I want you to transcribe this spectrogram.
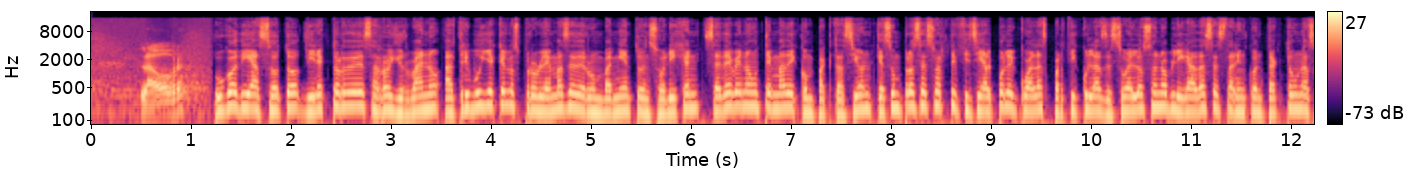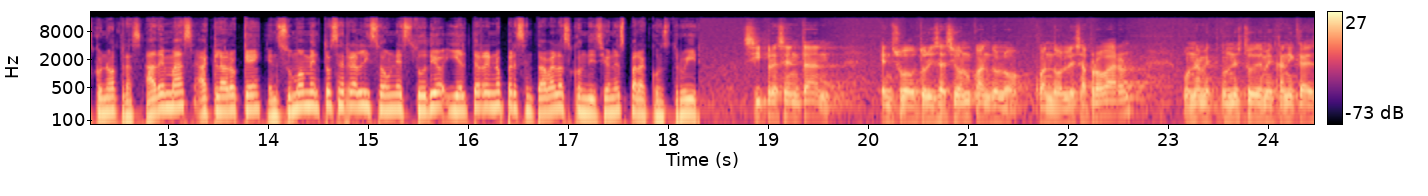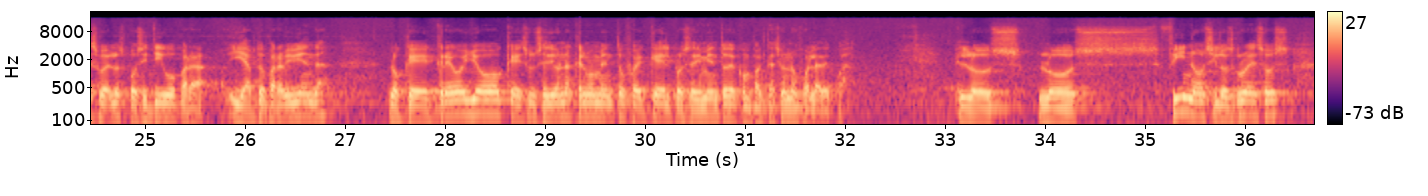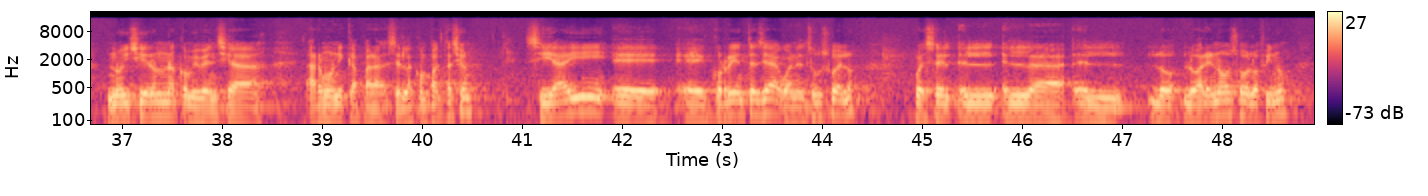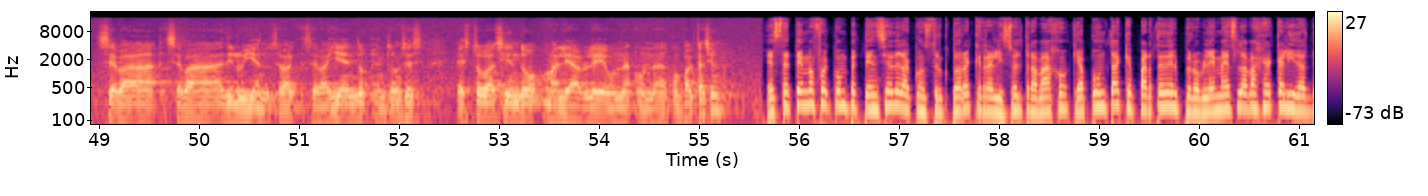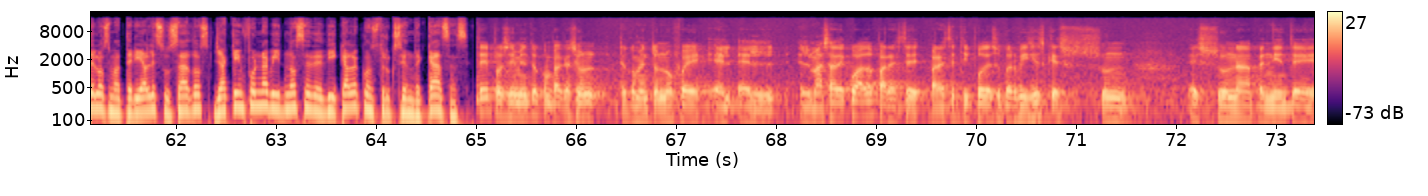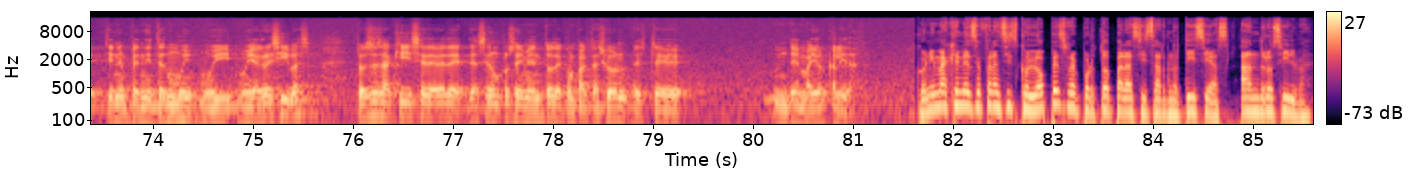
la obra. Hugo Díaz Soto, director de Desarrollo Urbano, atribuye que los problemas de derrumbamiento en su origen se deben a un tema de compactación, que es un proceso artificial por el cual las partículas de suelo son obligadas a estar en contacto unas con otras. Además, aclaró que en su momento se realizó un estudio y el terreno presentaba las condiciones para construir. Sí presentan en su autorización cuando, lo, cuando les aprobaron un estudio de mecánica de suelos positivo para, y apto para vivienda lo que creo yo que sucedió en aquel momento fue que el procedimiento de compactación no fue el adecuado. Los, los finos y los gruesos no hicieron una convivencia armónica para hacer la compactación. Si hay eh, eh, corrientes de agua en el subsuelo, pues el, lo, arenoso o lo fino se va, se va diluyendo, se va, se va yendo, entonces esto va haciendo maleable una compactación. Este tema fue competencia de la constructora que realizó el trabajo, que apunta que parte del problema es la baja calidad de los materiales usados, ya que Infonavit no se dedica a la construcción de casas. Este procedimiento de compactación, te comento, no fue el, más adecuado para este, para este tipo de superficies, que es, un, es una pendiente, tienen pendientes muy, muy, muy agresivas. Entonces aquí se debe de, hacer un procedimiento de compactación este, de mayor calidad. Con imágenes de Francisco López, reportó para CISAR Noticias, Andro Silva.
